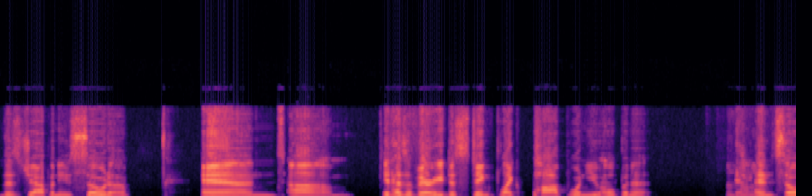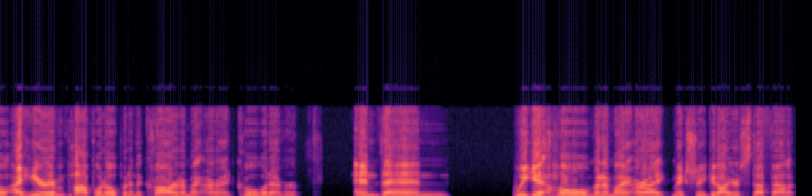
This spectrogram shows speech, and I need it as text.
this Japanese soda, and um, it has a very distinct like pop when you open it. Uh-huh. And so I hear him pop one open in the car, and I'm like, all right, cool, whatever. And then we get home, and I'm like, all right, make sure you get all your stuff out.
